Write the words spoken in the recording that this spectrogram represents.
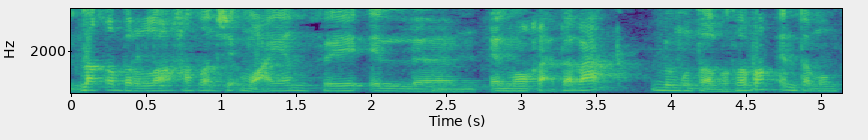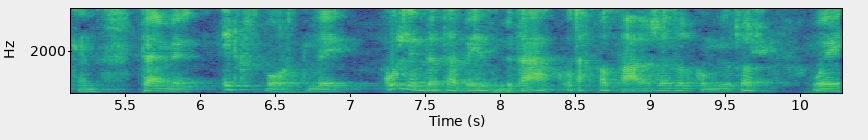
لا قدر الله حصل شيء معين في الموقع تبعك بمنتهى البساطة أنت ممكن تعمل export لكل ال database بتاعك وتحفظها على جهاز الكمبيوتر و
